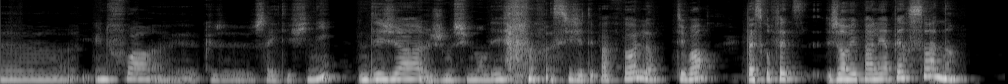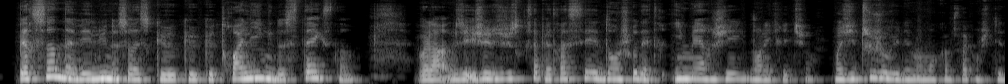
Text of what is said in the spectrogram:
Euh, une fois euh, que ça a été fini, déjà, je me suis demandé si j'étais pas folle, tu vois Parce qu'en fait, j'en avais parlé à personne. Personne n'avait lu ne serait-ce que, que trois lignes de ce texte. Voilà, je, trouve que ça peut être assez dangereux d'être immergé dans l'écriture. Moi, j'ai toujours eu des moments comme ça quand j'étais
